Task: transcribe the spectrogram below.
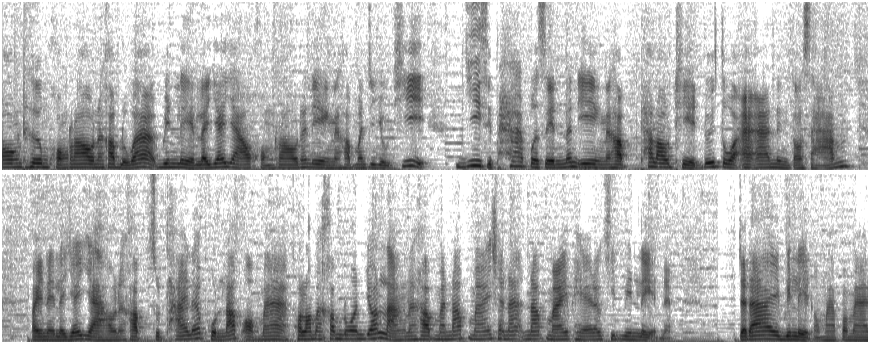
long term ของเรานะครับหรือว่า win rate ระยะยาวของเรานั่นเองนะครับมันจะอยู่ที่ 25%นั่นเองนะครับถ้าเราเทรดด้วยตัว RR 1ต่อ 3 ไปในระยะยาวนะครับสุดท้ายแล้วผลลัพธ์ออกมา พอเรามาคำนวณย้อนหลังนะครับมานับไม้ชนะนับไม้แพ้แล้วคิด win rate เนี่ย จะได้ win rate ออกมาประมาณ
